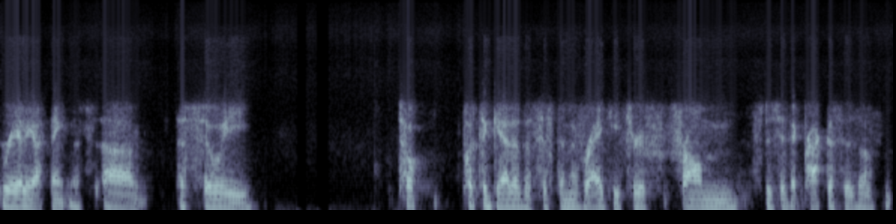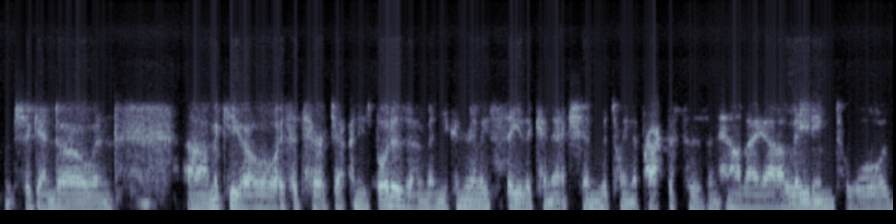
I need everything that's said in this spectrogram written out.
really, I think this um, Usui took put together the system of Reiki through from specific practices of Shugendo and uh, Mikkyo or esoteric Japanese Buddhism, and you can really see the connection between the practices and how they are leading towards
